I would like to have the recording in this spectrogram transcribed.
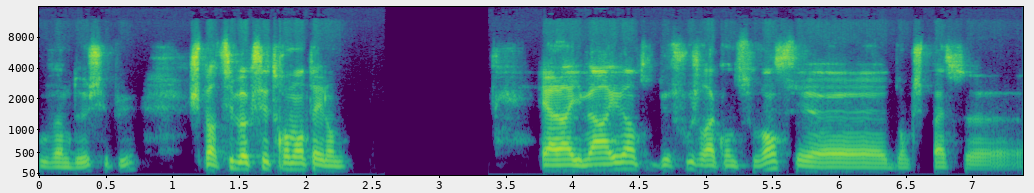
ou 22, je sais plus. Je suis parti boxer mois en Thaïlande. Et alors, il m'est arrivé un truc de fou, je raconte souvent, c'est euh, donc je passe, euh,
